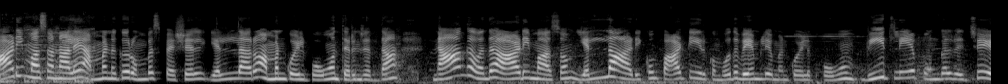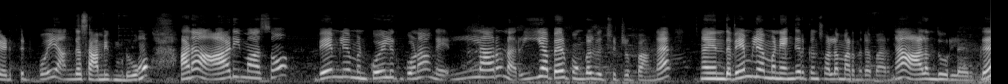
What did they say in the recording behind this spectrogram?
ஆடி மாதம்னாலே அம்மனுக்கு ரொம்ப ஸ்பெஷல் எல்லாரும் அம்மன் கோயில் போவோம் தெரிஞ்சது தான் நாங்கள் வந்து ஆடி மாதம் எல்லா ஆடிக்கும் பாட்டி இருக்கும்போது வேம்பலி அம்மன் கோயிலுக்கு போவோம். வீட்லேயே பொங்கல் வச்சு எடுத்துகிட்டு போய் அங்கே சாமி கும்பிடுவோம். ஆனால் ஆடி மாதம் வேம்பலி அம்மன் கோயிலுக்கு போனால் அங்கே எல்லாரும் நிறைய பேர் பொங்கல் வச்சுட்டு இருப்பாங்க. இந்த வேம்பலி அம்மன் எங்கே இருக்குன்னு சொல்ல மறந்துட்டு பாருங்க. ஆலந்தூரில் இருக்கு.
